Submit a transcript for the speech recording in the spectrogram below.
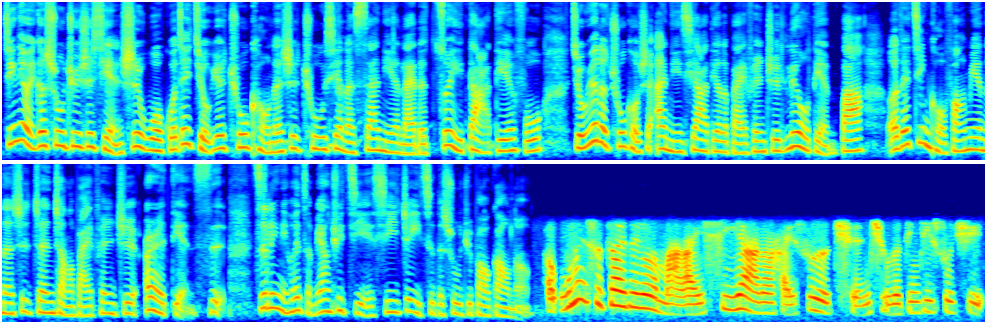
今天有一个数据是显示，我国在九月出口呢是出现了三年来的最大跌幅。九月的出口是按年下跌了百分之六点八，而在进口方面呢是增长了百分之二点四。子林，你会怎么样去解析这一次的数据报告呢？呃，无论是在这个马来西亚呢，还是全球的经济数据，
